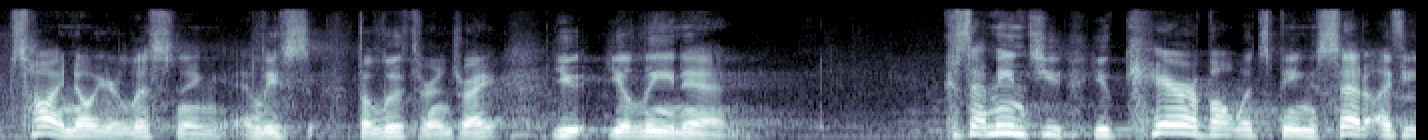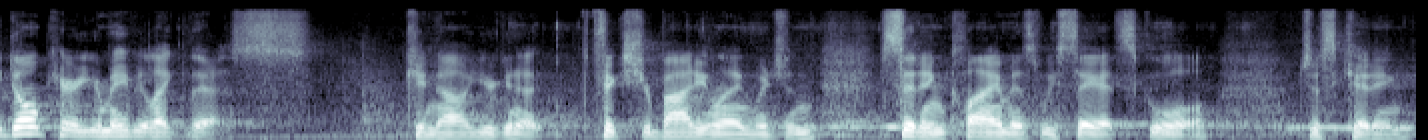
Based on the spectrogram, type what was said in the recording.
That's how I know you're listening, at least the Lutherans, right? You, you lean in. Because that means you, you care about what's being said. If you don't care, you're maybe like this. Okay, now you're going to fix your body language and sit and climb, as we say at school. Just kidding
